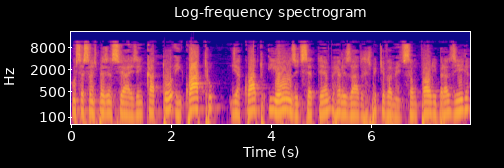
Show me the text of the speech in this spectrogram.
com sessões presenciais em, 14, em 4, dia 4 e 11 de setembro, realizadas respectivamente São Paulo e Brasília,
